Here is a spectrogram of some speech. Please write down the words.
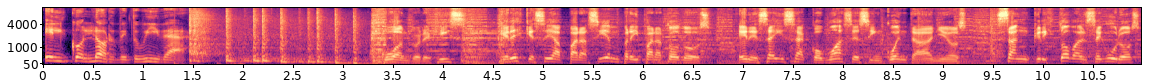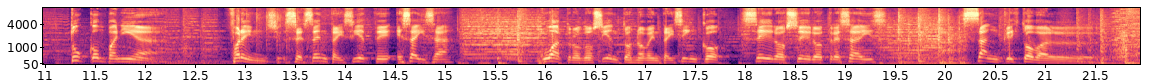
el color de tu vida. Cuando elegís, querés que sea para siempre y para todos. En Ezeiza, como hace 50 años. San Cristóbal Seguros, tu compañía. French 67 Ezeiza 4295 0036 San Cristóbal.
